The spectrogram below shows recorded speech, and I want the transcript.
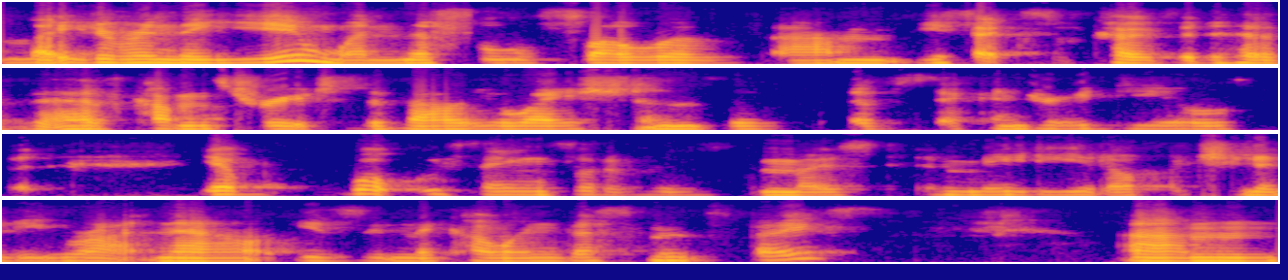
later in the year when the full flow of um, the effects of COVID have, have come through to the valuations of, of secondary deals. But yeah, what we're seeing sort of is the most immediate opportunity right now is in the co-investment space. Um,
